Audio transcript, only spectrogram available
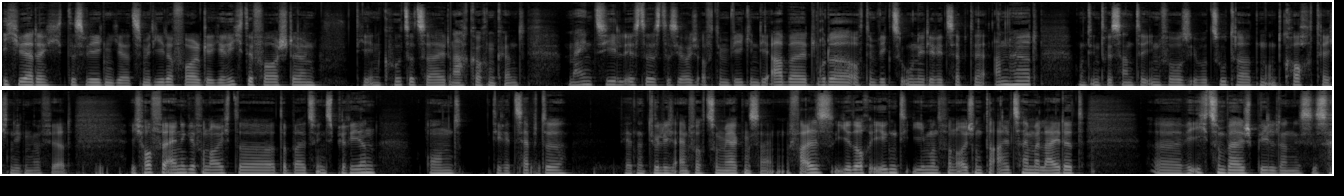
Ich werde euch deswegen jetzt mit jeder Folge Gerichte vorstellen, die ihr in kurzer Zeit nachkochen könnt. Mein Ziel ist es, dass ihr euch auf dem Weg in die Arbeit oder auf dem Weg zur Uni die Rezepte anhört und interessante Infos über Zutaten und Kochtechniken erfährt. Ich hoffe, einige von euch da, dabei zu inspirieren und die Rezepte werden natürlich einfach zu merken sein. Falls jedoch irgendjemand von euch unter Alzheimer leidet, äh, wie ich zum Beispiel, dann ist es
